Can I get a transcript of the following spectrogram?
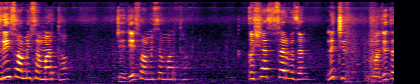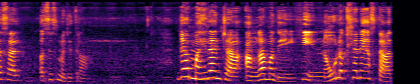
श्री स्वामी समर्थ जय जय स्वामी समर्थ. कशात सर्वजण निश्चित मजेत असाल असेच मजेत राहा. ज्या महिलांच्या अंगामध्ये ही नऊ लक्षणे असतात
